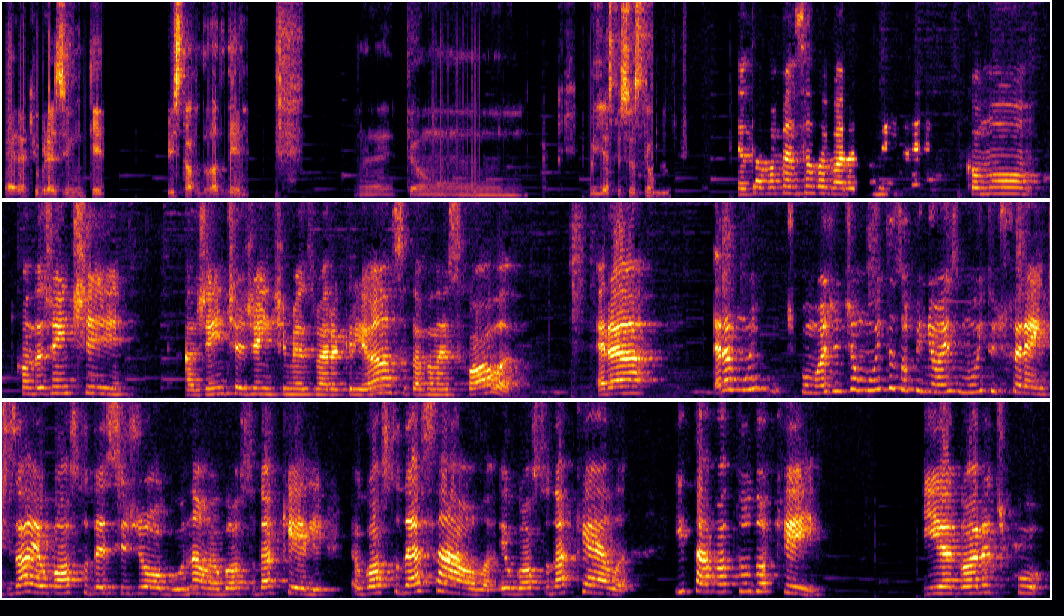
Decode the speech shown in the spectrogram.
era que o Brasil inteiro estava do lado dele. Né? Então. E as pessoas têm. Eu tava pensando agora também, né? Como quando a gente, a gente, a gente mesmo era criança, tava na escola, era, era muito, tipo, a gente tinha muitas opiniões muito diferentes. Ah, eu gosto desse jogo, não, eu gosto daquele, eu gosto dessa aula, eu gosto daquela. E tava tudo ok. E agora, tipo,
